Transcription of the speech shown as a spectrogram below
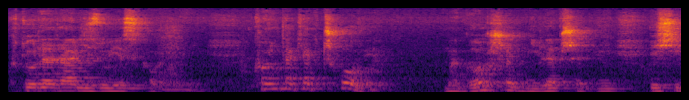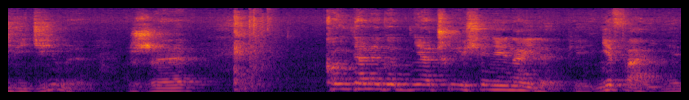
które realizuje z końmi. Koń tak jak człowiek, ma gorsze dni, lepsze dni. Jeśli widzimy, że koń danego dnia czuje się nie najlepiej, nie fajnie,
